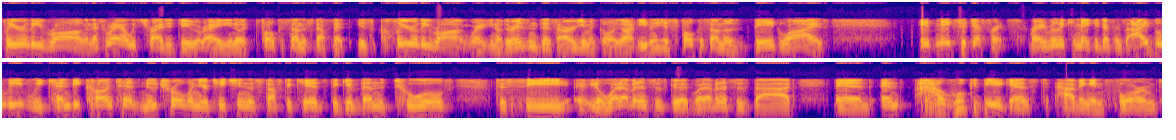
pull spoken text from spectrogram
clearly wrong, and that's what I always try to do, right? You know, focus on the stuff that is clearly wrong, where you know there isn't this argument going on. Even just focus on those big lies, it makes a difference, right? It really can make a difference. I believe we can be content neutral when you're teaching this stuff to kids to give them the tools to see, you know, what evidence is good, what evidence is bad, and and how who could be against having informed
